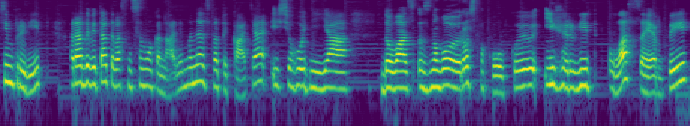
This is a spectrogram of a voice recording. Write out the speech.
Всім привіт! Рада вітати вас на цьому каналі. Мене звати Катя, і сьогодні я до вас з новою розпаковкою ігор від Ласерди.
